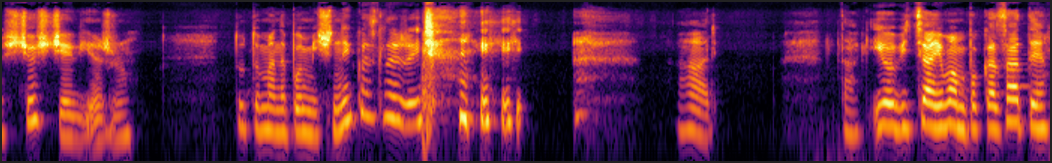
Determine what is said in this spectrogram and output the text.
Що ще в'яжу? Тут у мене помічник ось лежить. Гарі. Так, і обіцяю вам показати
